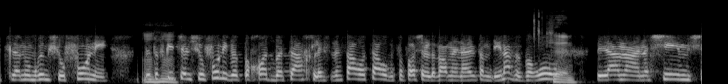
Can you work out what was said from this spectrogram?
אצלנו אומרים שופוני, זה תפקיד של שופוני ופחות בתכלס, ושר אוצר הוא בסופו של דבר מנהל את המדינה, וברור כן. למה אנשים ש...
